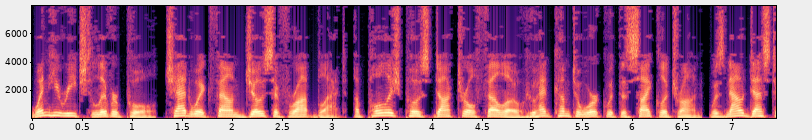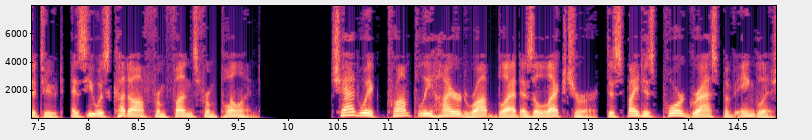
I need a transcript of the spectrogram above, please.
When he reached Liverpool, Chadwick found Joseph Rotblat, a Polish postdoctoral fellow who had come to work with the cyclotron, was now destitute, as he was cut off from funds from Poland. Chadwick promptly hired Rotblat as a lecturer, despite his poor grasp of English.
